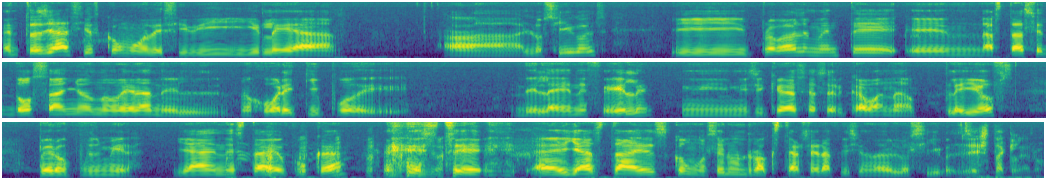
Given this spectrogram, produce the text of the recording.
Entonces ya así es como decidí irle a, a los Eagles. Y probablemente en, hasta hace dos años no eran el mejor equipo de, de la NFL, ni, ni siquiera se acercaban a playoffs, pero pues mira, ya en esta época, este, eh, ya está, es como ser un rockstar, ser aficionado de los Eagles. Está claro.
